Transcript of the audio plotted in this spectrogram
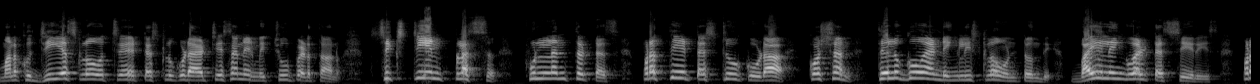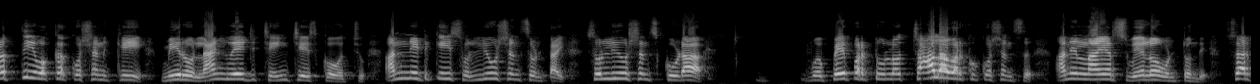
మనకు జిఎస్లో వచ్చే టెస్ట్లు కూడా యాడ్ చేశాను. నేను మీకు చూపెడతాను. Sixteen plus full length test ప్రతి టెస్టు కూడా క్వశ్చన్ తెలుగు అండ్ ఇంగ్లీష్లో ఉంటుంది. బైలింగ్వల్ టెస్ట్ సిరీస్ ప్రతి ఒక్క క్వశ్చన్కి మీరు లాంగ్వేజ్ చేంజ్ చేసుకోవచ్చు. అన్నిటికీ సొల్యూషన్స్ ఉంటాయి. సొల్యూషన్స్ కూడా పేపర్ టూలో చాలా వరకు క్వశ్చన్స్ అనిల్ నాయర్స్ వేలో ఉంటుంది. సార్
